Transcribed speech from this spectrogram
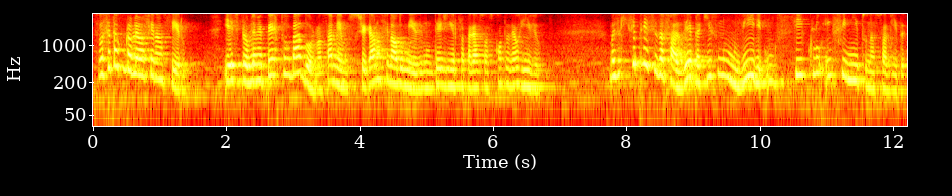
Se você está com um problema financeiro e esse problema é perturbador, nós sabemos, chegar no final do mês e não ter dinheiro para pagar suas contas é horrível. Mas o que você precisa fazer para que isso não vire um ciclo infinito na sua vida?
